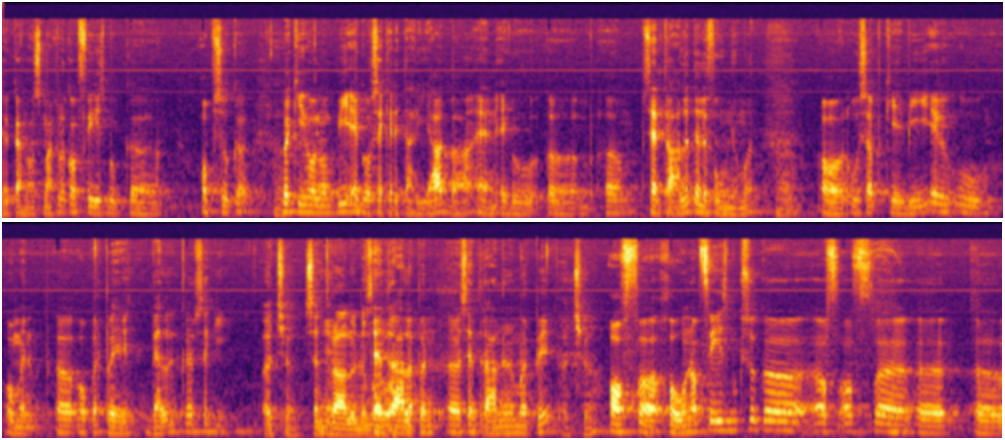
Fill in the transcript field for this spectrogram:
je kan ons makkelijk op Facebook uh, opzoeken. हाँ। Baki holong bi ego secretariaat ba en ego uh, um, centrale telefoonnummer हाँ और उस सब के भी एगो उ- ओमन uh, ऊपर पे बेल कर सकी अच्छा central number centrale pen uh, centrale nummer पे अच्छा of uh, gewoon op Facebook zoeken of, of uh, uh, uh,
